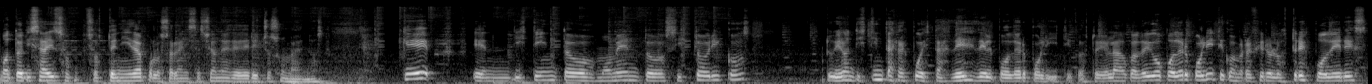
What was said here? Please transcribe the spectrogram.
motorizada y sostenida por las organizaciones de derechos humanos, que en distintos momentos históricos tuvieron distintas respuestas desde el poder político. Estoy hablando, cuando digo poder político me refiero a los tres poderes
